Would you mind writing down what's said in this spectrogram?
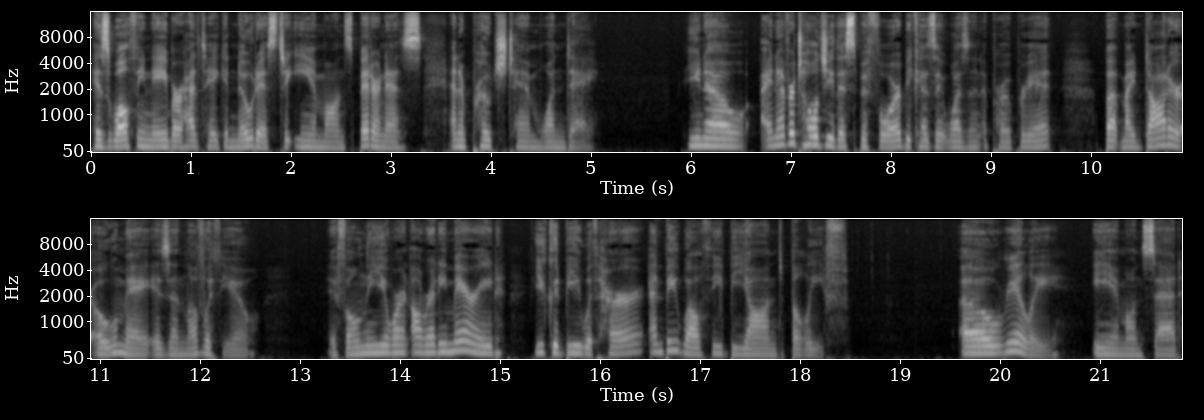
His wealthy neighbor had taken notice to Iemon's bitterness and approached him one day. You know, I never told you this before because it wasn't appropriate, but my daughter Oume is in love with you. If only you weren't already married, you could be with her and be wealthy beyond belief. Oh, really? Iemon said.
